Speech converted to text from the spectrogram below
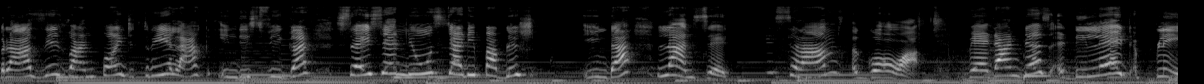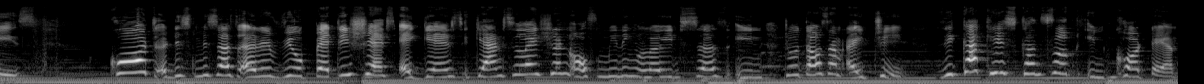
Brazil 1.3 lakh in this figure says a new study published in the Lancet. Slums Goa. Vedanta's delayed pleas. Court dismisses a review petitions against cancellation of meaning licenses in 2018. Zika case confirmed in Kottayam.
